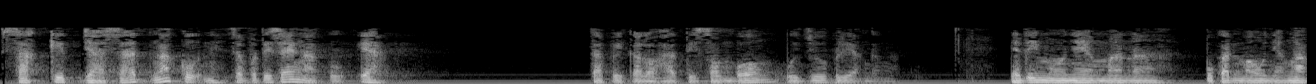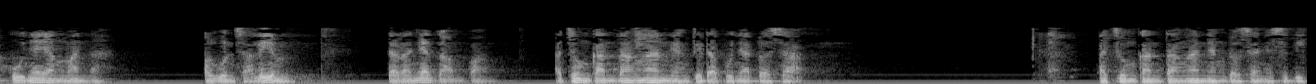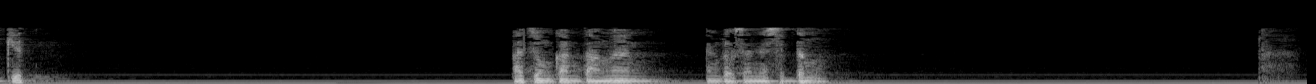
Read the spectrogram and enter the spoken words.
sakit jasad ngaku nih, seperti saya ngaku, ya tapi kalau hati sombong, ujub dia ngaku. Jadi maunya yang mana? Bukan maunya, ngakunya yang mana? Albun salim. Caranya gampang. Acungkan tangan yang tidak punya dosa. Acungkan tangan yang dosanya sedikit. Acungkan tangan yang dosanya sedang.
